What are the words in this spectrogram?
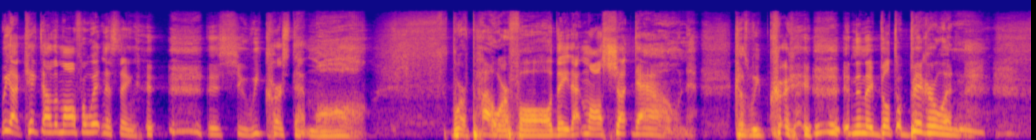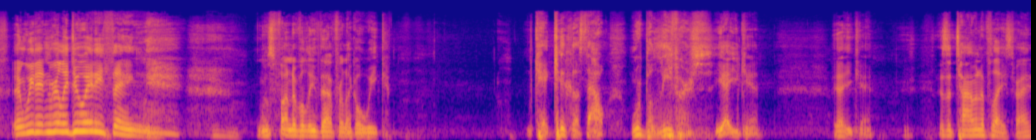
We got kicked out of the mall for witnessing. Shoot, we cursed that mall. We're powerful. They that mall shut down because we and then they built a bigger one. And we didn't really do anything. It was fun to believe that for like a week. Can't kick us out. We're believers. Yeah, you can. Yeah, you can. There's a time and a place, right?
